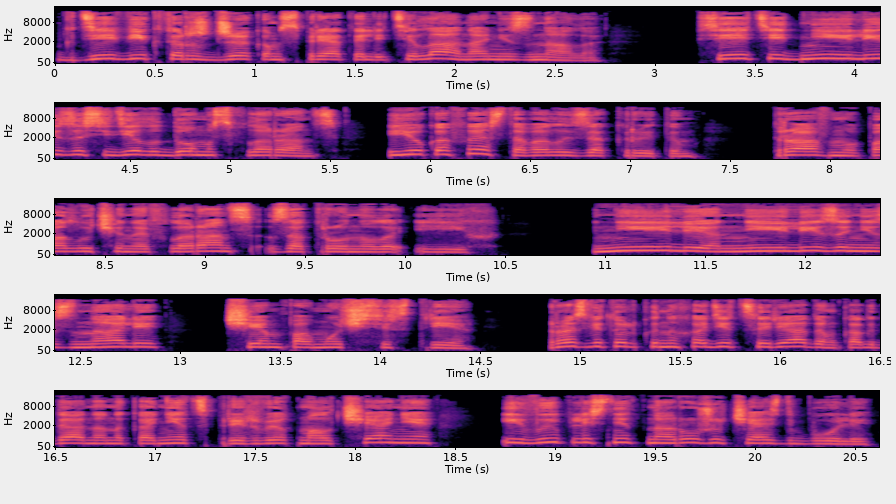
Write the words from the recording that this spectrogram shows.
Где Виктор с Джеком спрятали тела, она не знала. Все эти дни Элиза сидела дома с Флоранс. Ее кафе оставалось закрытым. Травма, полученная Флоранс, затронула и их. Ни Елен, ни Элиза не знали, чем помочь сестре. Разве только находиться рядом, когда она, наконец, прервет молчание и выплеснет наружу часть боли.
